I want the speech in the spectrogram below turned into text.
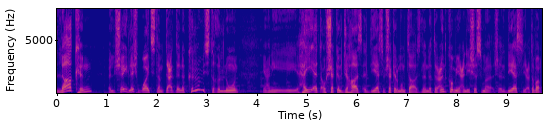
لكن الشيء ليش وايد استمتعت؟ لأن كلهم يستغلون يعني هيئة أو شكل جهاز ال DS بشكل ممتاز لأن عندكم يعني شو اسمه ال DS يعتبر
